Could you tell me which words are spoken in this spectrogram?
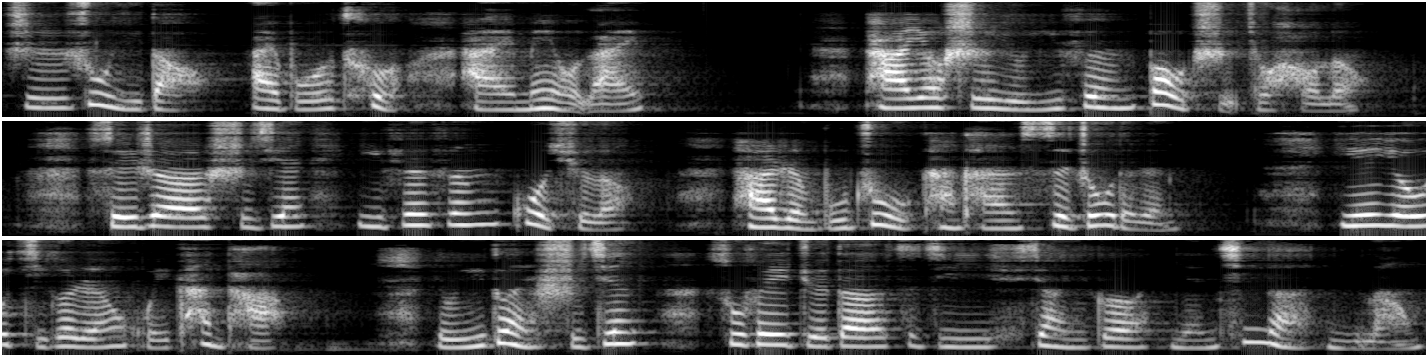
只注意到艾伯特还没有来。他要是有一份报纸就好了。随着时间一分分过去了。他忍不住看看四周的人，也有几个人回看他。有一段时间，苏菲觉得自己像一个年轻的女郎。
